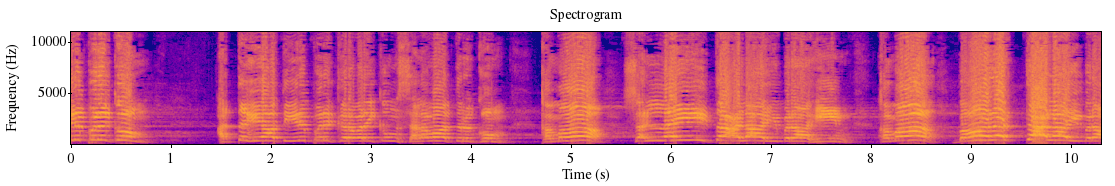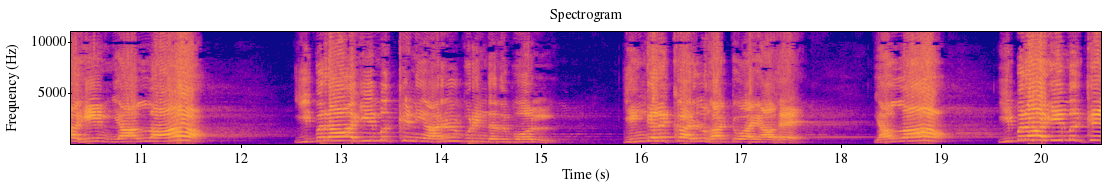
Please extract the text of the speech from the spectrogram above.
இருப்பு இருக்கும் அத்தகையாத்து இருப்பு இருக்கிற வரைக்கும் செலவாத்து இருக்கும் கமா சல்லை தாலா இப்ராஹிம். கமா பாரத் தலா இப்ராஹிம். யா அல்லாஹ் இப்ராஹிமுக்கு நீ அருள் புரிந்தது போல் எங்களுக்கு அருள் காட்டுவாயாக. யாழ்லா இப்ராஹிமுக்கு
